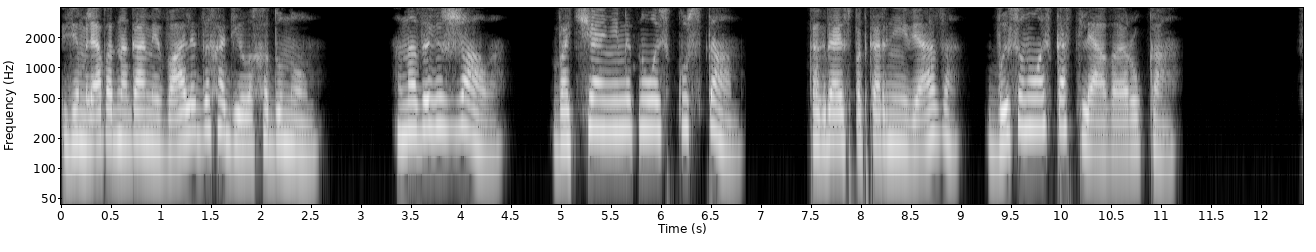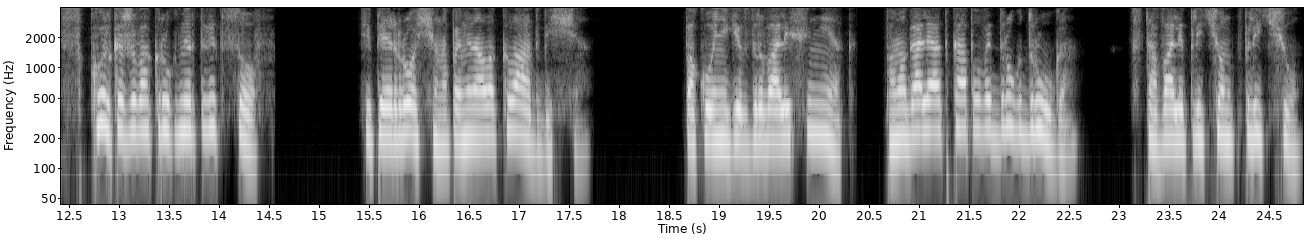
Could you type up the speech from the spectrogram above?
Земля под ногами валит заходила ходуном. Она завизжала, в отчаянии метнулась к кустам, когда из-под корней вяза высунулась костлявая рука. Сколько же вокруг мертвецов! Теперь роща напоминала кладбище. Покойники взрывали снег, помогали откапывать друг друга, вставали плечом к плечу.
